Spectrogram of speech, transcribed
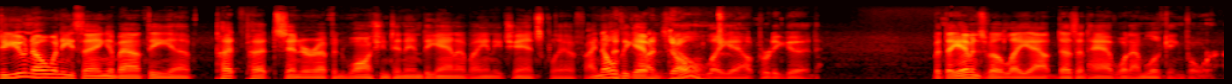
do you know anything about the uh, Putt Putt Center up in Washington, Indiana, by any chance, Cliff? I know I- the Evansville layout pretty good, but the Evansville layout doesn't have what I'm looking for.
